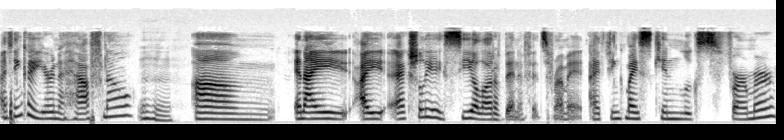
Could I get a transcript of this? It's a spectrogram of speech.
I think, a year and a half now. Mm-hmm. Um, and I, I actually I see a lot of benefits from it. I think my skin looks firmer,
